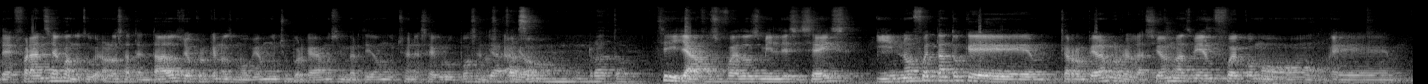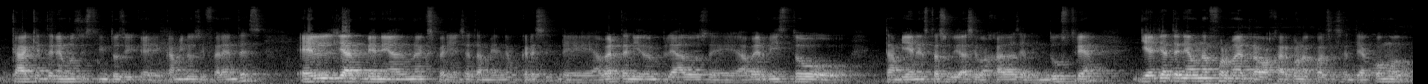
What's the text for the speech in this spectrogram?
de, Francia, cuando tuvieron los atentados, yo creo que nos movió mucho porque habíamos invertido mucho en ese grupo, se nos ya cayó. Pasó un, rato. Sí, ya, eso fue 2016. Y no fue tanto que, que rompiéramos relación, más bien fue como eh, cada quien teníamos distintos eh, caminos diferentes él ya venía de una experiencia también de, haber tenido empleados, de haber visto también estas subidas y bajadas de la industria y él ya tenía una forma de trabajar con la cual se sentía cómodo,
